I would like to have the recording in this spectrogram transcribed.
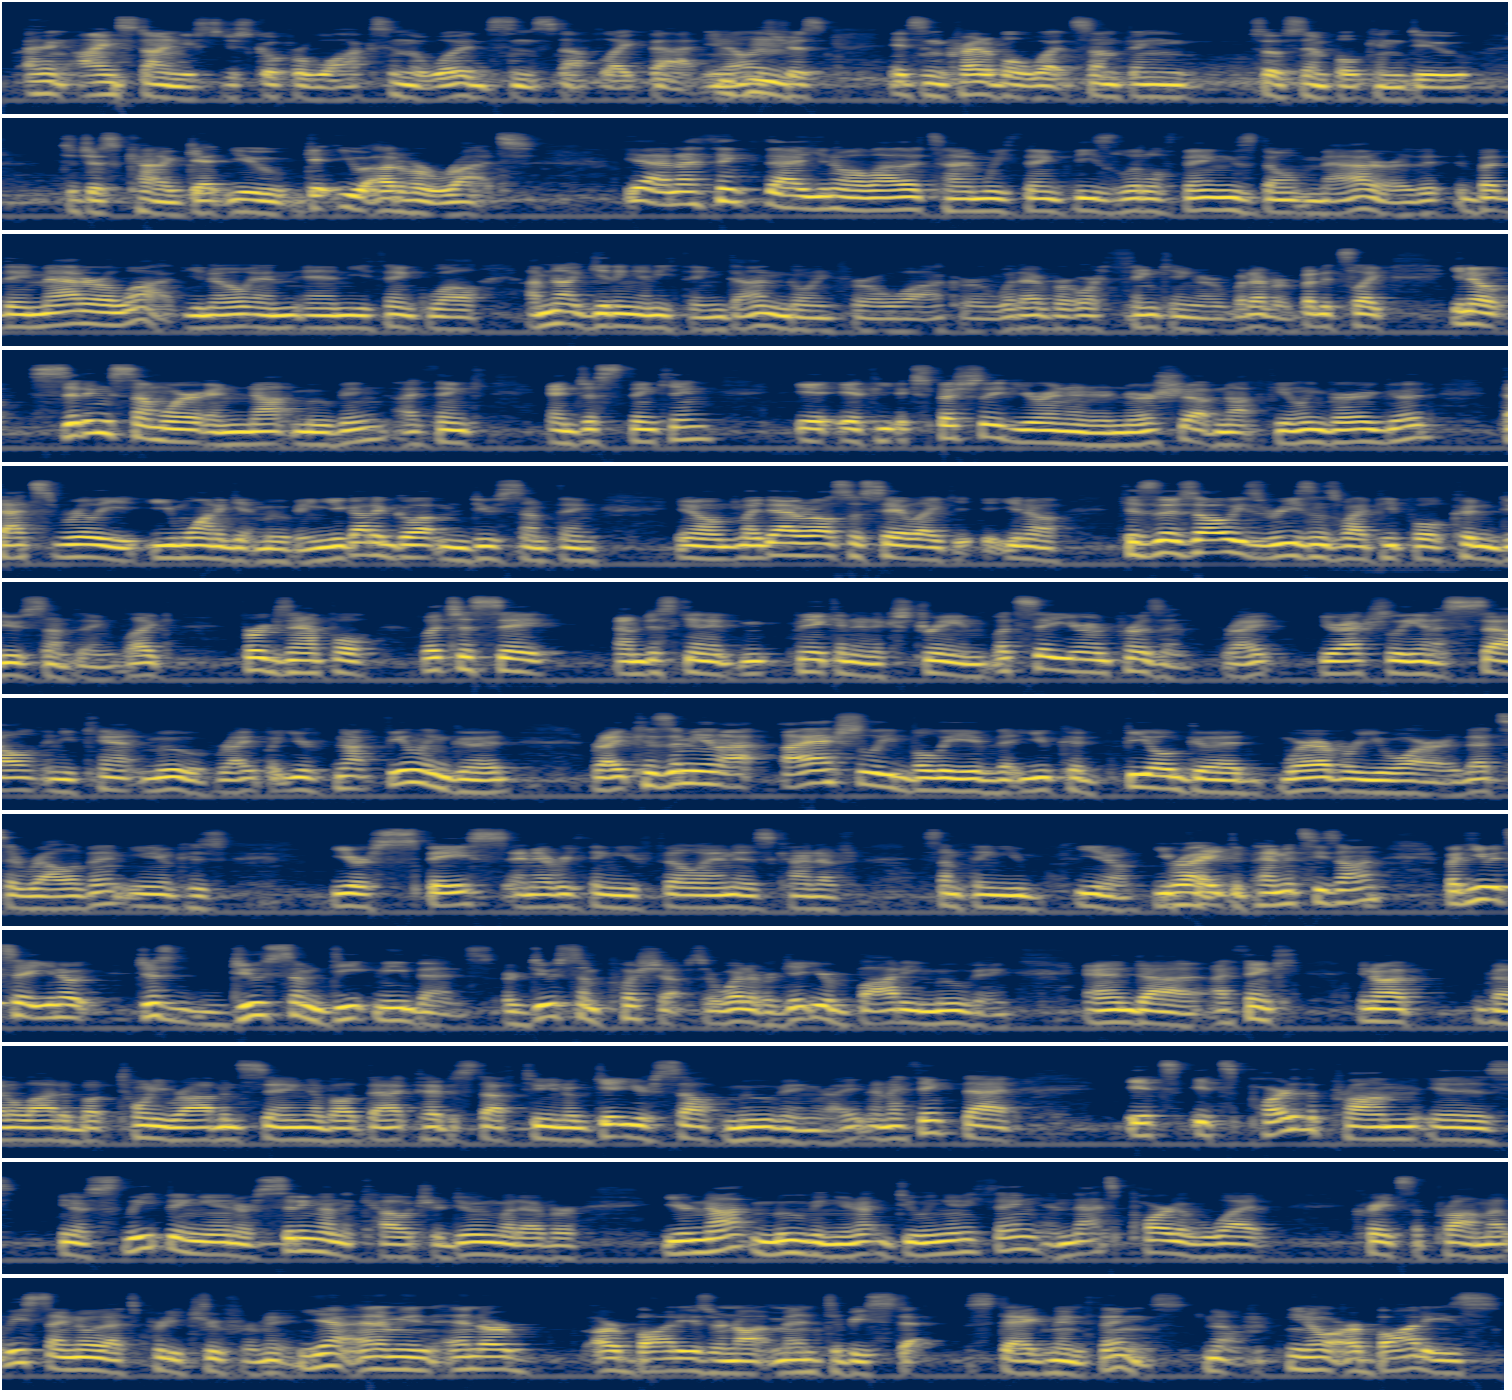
I think Einstein used to just go for walks in the woods and stuff like that. You know, it's mm-hmm. just it's incredible what something so simple can do to just kind of get you get you out of a rut. Yeah, and I think that you know a lot of the time we think these little things don't matter, but they matter a lot, you know. And and you think, well, I'm not getting anything done going for a walk or whatever, or thinking or whatever. But it's like you know, sitting somewhere and not moving. I think, and just thinking. If you, especially if you're in an inertia of not feeling very good, that's really you want to get moving. You got to go up and do something. You know, my dad would also say like you know because there's always reasons why people couldn't do something. Like for example, let's just say I'm just going to make it an extreme. Let's say you're in prison, right? You're actually in a cell and you can't move, right? But you're not feeling good, right? Because I mean, I, I actually believe that you could feel good wherever you are. That's irrelevant, you know, because your space and everything you fill in is kind of something you you know you Right. create dependencies on. But he would say, you know, just do some deep knee bends or do some push-ups or whatever. Get your body moving. And uh, I think you know I've read a lot about Tony Robbins saying about that type of stuff too. You know, get yourself moving, right? And I think that it's it's part of the problem is you know sleeping in or sitting on the couch or doing whatever. You're not moving. You're not doing anything, and that's part of what creates the problem. At least I know that's pretty true for me. Yeah, and I mean, and our our bodies are not meant to be sta- stagnant things. No. You know, our bodies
